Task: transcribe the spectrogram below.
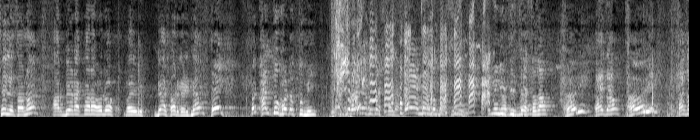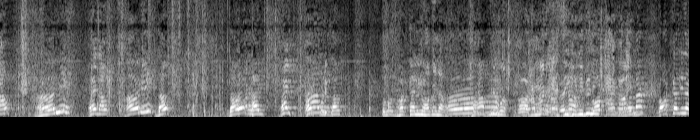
ছেলে চাও না? আর বেড়া করা হলো বেসরকারি না? এই ফালতু ঘটক তুমি। তুমি নিজে চেষ্টা যাও। হরি? এই যাও। হরি? এই যাও। হরি? যাও। হরি? যাও। যাও ভাই, যাও। তোমার হবে না। বাপ। আমার হাজি খায় গেলাই গটকালি না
